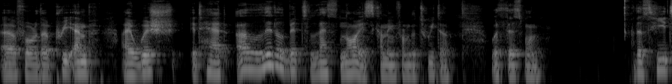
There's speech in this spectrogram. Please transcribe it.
uh, for the preamp. I wish it had a little bit less noise coming from the tweeter with this one. This Heed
